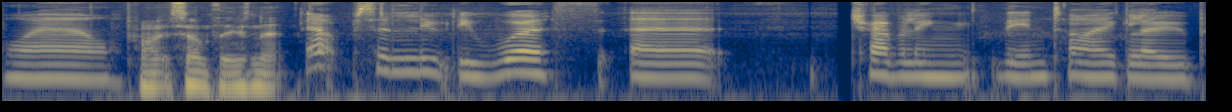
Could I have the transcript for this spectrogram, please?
Wow. Quite something, isn't it? Absolutely worth uh, travelling the entire globe.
